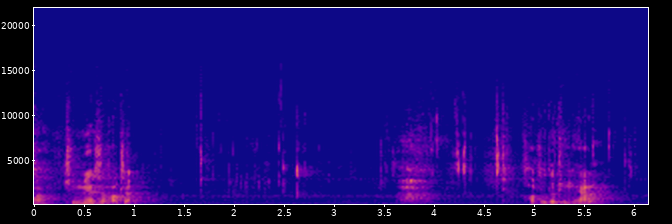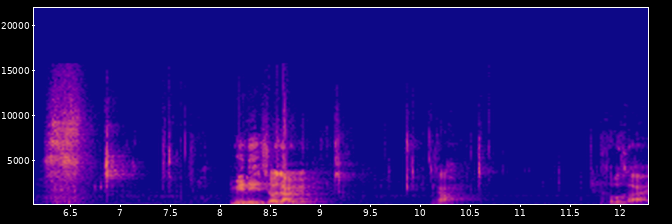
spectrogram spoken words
啊，群面是好吃，好吃的停不下来。迷你小甲鱼，你看可不可爱？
